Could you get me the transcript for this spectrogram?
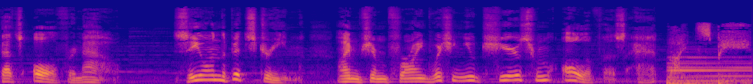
That's all for now. See you on the Bitstream. I'm Jim Freund wishing you cheers from all of us at Lightspeed.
